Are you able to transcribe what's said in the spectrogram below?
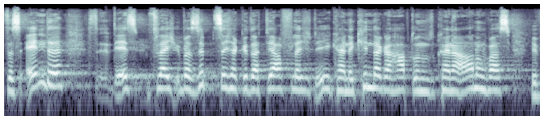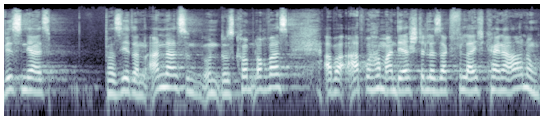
das Ende, er ist vielleicht über 70, hat gedacht, ja, vielleicht eh keine Kinder gehabt und keine Ahnung was. Wir wissen ja, es passiert dann anders und, und es kommt noch was. Aber Abraham an der Stelle sagt vielleicht, keine Ahnung,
